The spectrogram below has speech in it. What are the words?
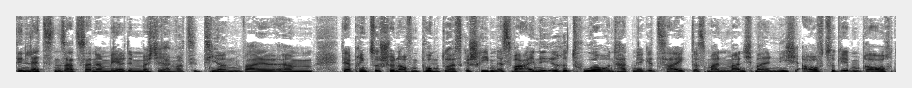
den letzten Satz seiner Mail, den möchte ich einfach zitieren, weil ähm, der bringt so schön auf den Punkt. Du hast geschrieben, es war eine irre Tour und hat mir gezeigt, dass man manchmal nicht aufzugeben braucht,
